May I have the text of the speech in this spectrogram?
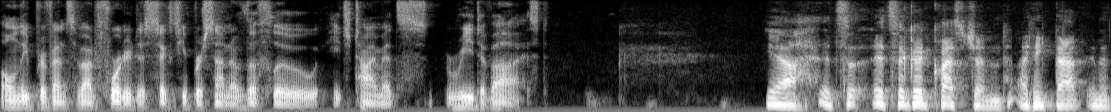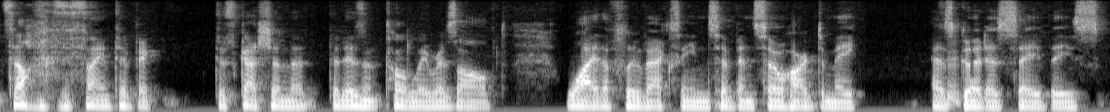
only prevents about 40 to 60% of the flu each time it's redevised? Yeah, it's a, it's a good question. I think that in itself is a scientific discussion that, that isn't totally resolved. Why the flu vaccines have been so hard to make as hmm. good as, say, these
